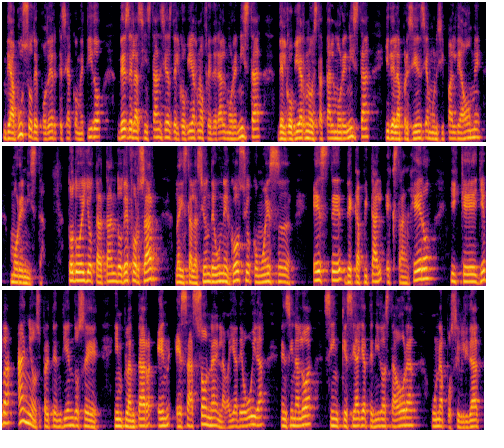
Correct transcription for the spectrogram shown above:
de abuso de poder que se ha cometido desde las instancias del gobierno federal morenista, del gobierno estatal morenista y de la presidencia municipal de Ahome morenista todo ello tratando de forzar la instalación de un negocio como es eh, este de capital extranjero y que lleva años pretendiéndose implantar en esa zona, en la bahía de Huira, en Sinaloa, sin que se haya tenido hasta ahora una posibilidad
